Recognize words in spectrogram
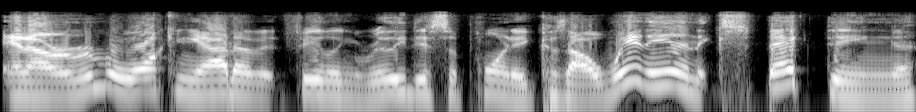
and I remember walking out of it feeling really disappointed because I went in expecting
